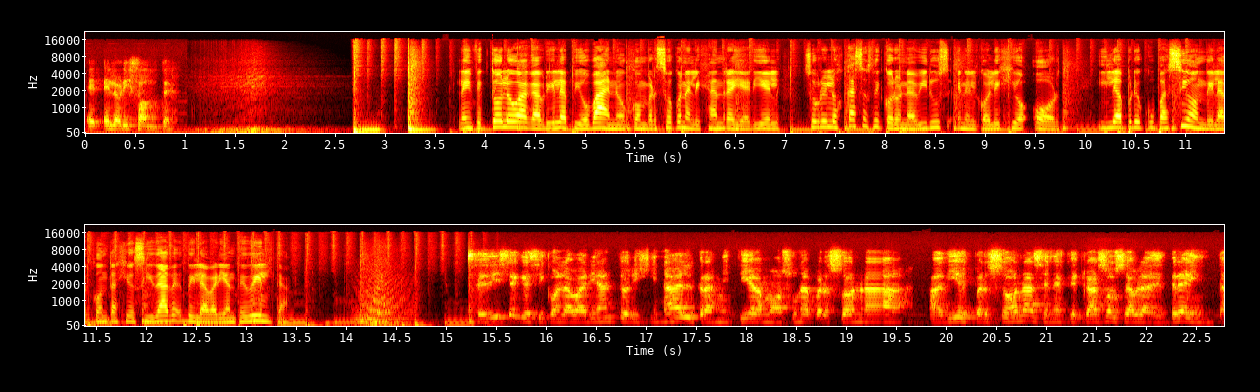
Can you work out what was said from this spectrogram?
el horizonte. La infectóloga Gabriela Piovano conversó con Alejandra y Ariel sobre los casos de coronavirus en el colegio ORT y la preocupación de la contagiosidad de la variante Delta. Se dice que si con la variante original transmitíamos una persona a 10 personas, en este caso se habla de 30,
